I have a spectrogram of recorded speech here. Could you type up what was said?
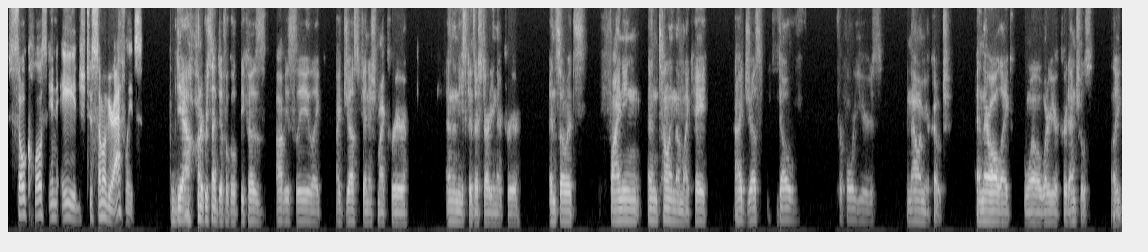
so close in age to some of your athletes? Yeah, 100% difficult because obviously, like, I just finished my career and then these kids are starting their career. And so it's finding and telling them, like, hey, I just dove for four years and now I'm your coach. And they're all like, well, what are your credentials? Like,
